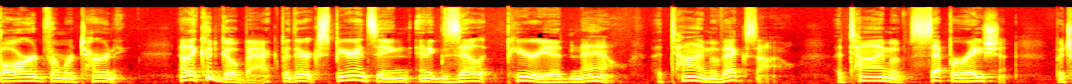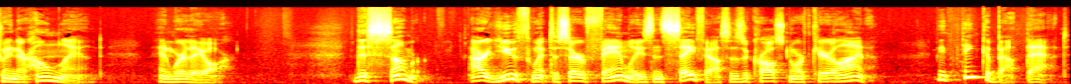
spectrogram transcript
barred from returning. Now, they could go back, but they're experiencing an exilic period now, a time of exile, a time of separation between their homeland and where they are. This summer, our youth went to serve families in safe houses across North Carolina. I mean, think about that.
